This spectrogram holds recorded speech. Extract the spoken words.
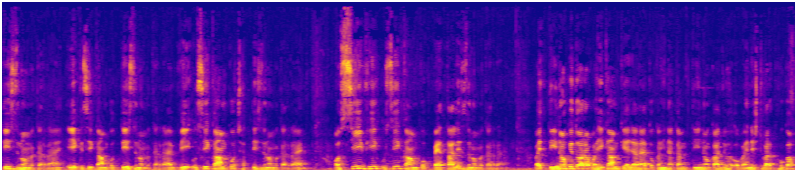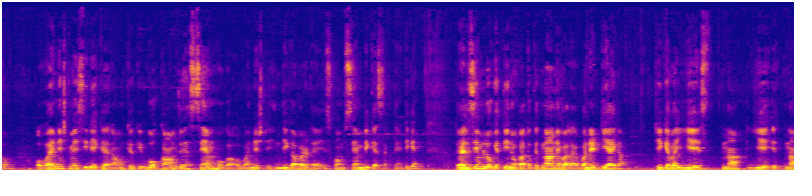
तीस दिनों में कर रहा है ए किसी काम को तीस दिनों में कर रहा है, वी उसी काम को छत्तीस दिनों में कर रहा है, और सी भी उसी काम को पैंतालीस दिनों में कर रहा है। भाई, तीनों के द्वारा वही काम किया जा रहा है तो कहीं ना कहीं तीनों का जो है ओवेनिस्ट वर्क होगा वो। ओवेनिस्ट में इसीलिए कह रहा हूँ क्योंकि वो काम जो है सेम होगा। ओवेनिस्ट हिंदी का वर्ड है, इसको हम सेम भी कह सकते हैं, ठीक है? तो एलसीएम लोगे तीनों का तो कितना आने वाला है? वन आएगा। ठीक है भाई, ये इतना ये इतना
